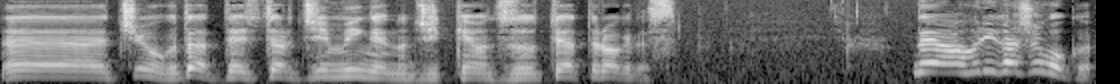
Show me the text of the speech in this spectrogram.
えー、中国ではデジタル人民元の実験はずっとやってるわけです。で、アフリカ諸国。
